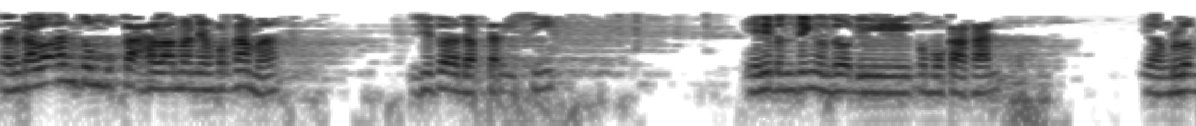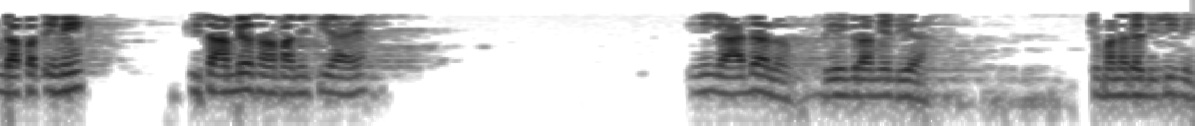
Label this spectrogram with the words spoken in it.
Dan kalau antum buka halaman yang pertama, di situ ada daftar isi. Ini penting untuk dikemukakan yang belum dapat ini bisa ambil sama panitia ya. Ini nggak ada loh di Gramedia. Cuman ada di sini.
